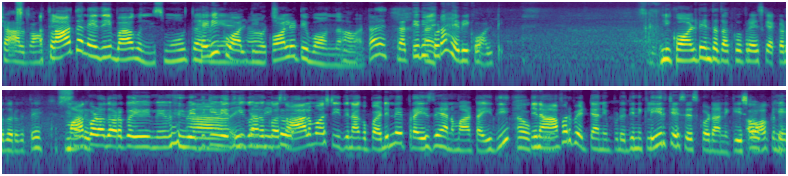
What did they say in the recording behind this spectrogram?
చాలా బాగుంది. క్లాత్ అనేది బాగుంది స్మూత్ quality వచ్చింది. క్వాలిటీ బాగుంది అనమాట ప్రతిదీ కూడా హెవీ క్వాలిటీ. ఈ క్వాలిటీ ఇంత తక్కువ ప్రైస్కి ఎక్కడ దొరికితే? మాకు కూడా దొరకవు. మేము వెతికి వెతికి కొనుక్కోసం ఆల్మోస్ట్ ఇది నాకు పడిన ప్రైజే అన్నమాట ఇది. నేను ఆఫర్ పెట్టాను ఇప్పుడు దీన్ని క్లియర్ చేసేసుకోవడానికి స్టాక్ని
